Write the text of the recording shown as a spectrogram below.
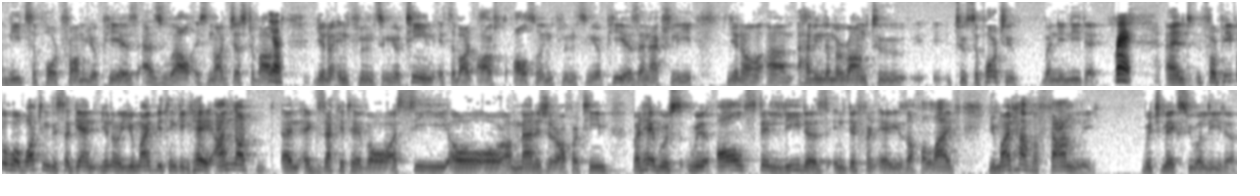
need support from your peers as well. It's not just about yes. you know influencing your team. It's about also influencing your peers and actually you know um, having them around to to support you when you need it. Right. And for people who are watching this again, you know, you might be thinking, hey, I'm not an executive or a CEO or a manager of a team, but hey, we're, we're all still leaders in different areas of our life. You might have a family which makes you a leader.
